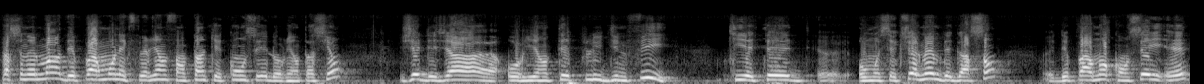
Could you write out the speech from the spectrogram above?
personnellement, de par mon expérience en tant que conseiller d'orientation, j'ai déjà orienté plus d'une fille qui était homosexuelle, même des garçons, de par nos conseils et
